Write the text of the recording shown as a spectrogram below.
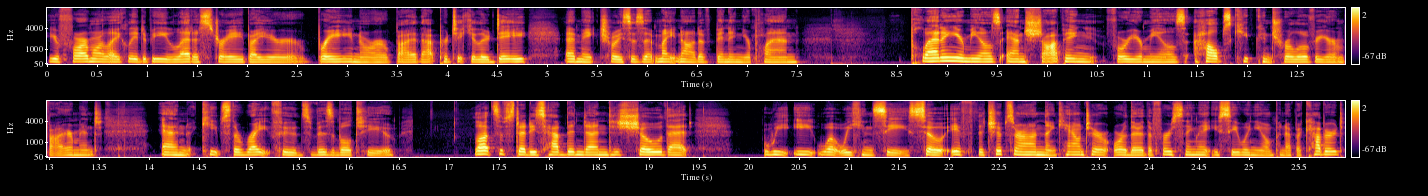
You're far more likely to be led astray by your brain or by that particular day and make choices that might not have been in your plan. Planning your meals and shopping for your meals helps keep control over your environment and keeps the right foods visible to you. Lots of studies have been done to show that we eat what we can see. So if the chips are on the counter or they're the first thing that you see when you open up a cupboard,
